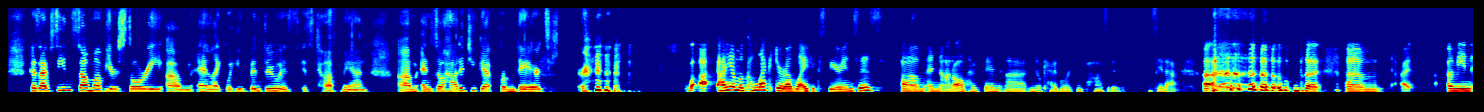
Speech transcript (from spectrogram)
because i've seen some of your story um and like what you've been through is is tough man. Um and so how did you get from there to here? Well I, I, am a collector of life experiences um and not all have been uh you know categorically positive Say that. Uh, but um, I, I mean,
